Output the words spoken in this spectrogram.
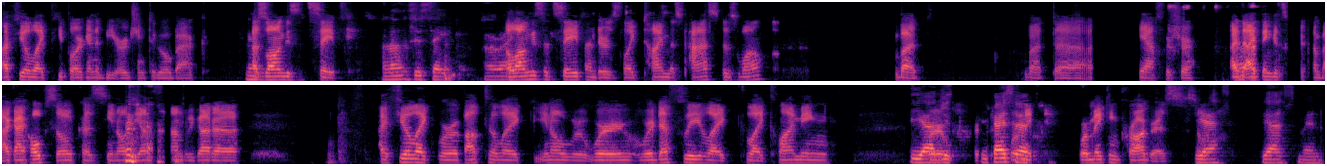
i feel like people are going to be urging to go back. As long as it's safe. As long as it's safe. All right. as long as it's safe and there's like time has passed as well. But but uh yeah for sure i, I think it's gonna come back i hope so because you know the unfound we gotta i feel like we're about to like you know we're we're, we're definitely like like climbing yeah, we're, you guys we're, are. making, we're making progress so Yes, yes, man.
